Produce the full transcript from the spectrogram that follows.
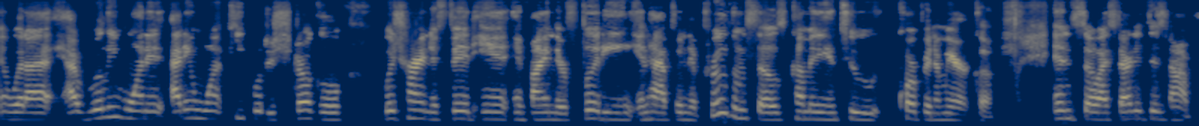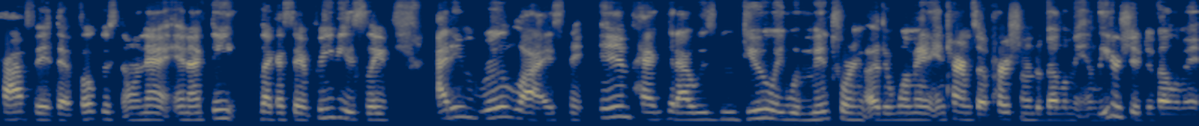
And what I, I really wanted, I didn't want people to struggle with trying to fit in and find their footing and having to prove themselves coming into corporate America. And so I started this nonprofit that focused on that. And I think, like I said previously, I didn't realize the impact that I was doing with mentoring other women in terms of personal development and leadership development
